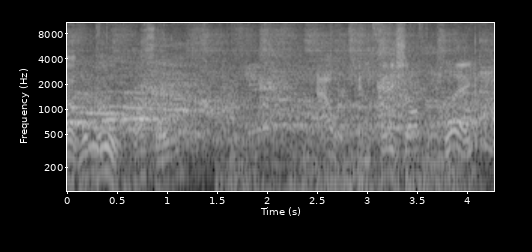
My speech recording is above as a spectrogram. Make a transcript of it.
Oh, good move. Crossover. Howard, can he finish off the play?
